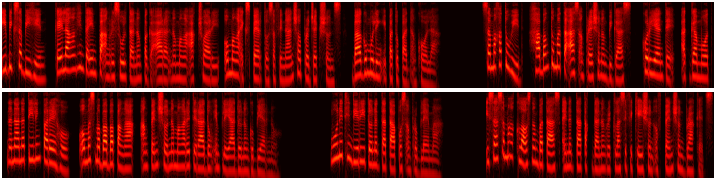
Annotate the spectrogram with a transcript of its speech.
Ibig sabihin, kailangang hintayin pa ang resulta ng pag-aaral ng mga actuary o mga eksperto sa financial projections bago muling ipatupad ang COLA. Sa makatuwid, habang tumataas ang presyo ng bigas, kuryente, at gamot, nananatiling pareho o mas mababa pa nga ang pensyon ng mga retiradong empleyado ng gobyerno. Ngunit hindi rito nagtatapos ang problema. Isa sa mga clause ng batas ay nagtatakda ng reclassification of pension brackets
